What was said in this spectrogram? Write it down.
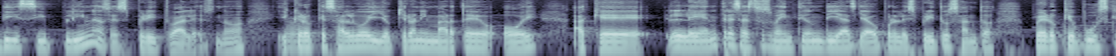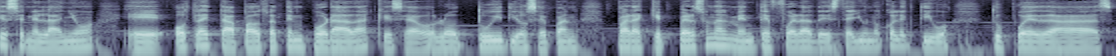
disciplinas espirituales, ¿no? Y creo que es algo, y yo quiero animarte hoy a que le entres a estos 21 días guiado por el Espíritu Santo, pero que busques en el año eh, otra etapa, otra temporada que sea solo tú y Dios sepan para que personalmente fuera de este ayuno colectivo tú puedas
